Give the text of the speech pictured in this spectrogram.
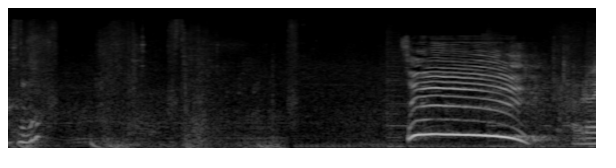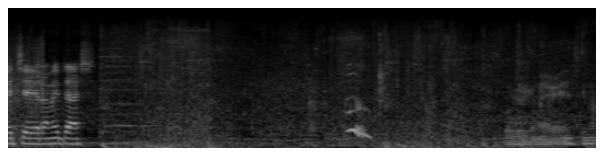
¿Cómo? ¡Sí! Aproveche, ramitas. Joder, que me cae encima.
